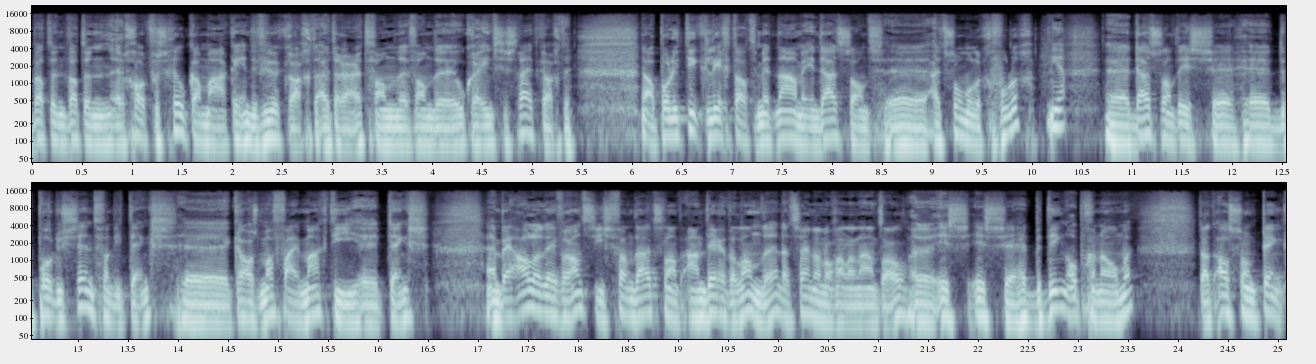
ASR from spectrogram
wat een, wat een groot verschil kan maken in de vuurkracht, uiteraard. van, van de Oekraïnse strijdkrachten. Nou, politiek ligt dat met name in Duitsland uitzonderlijk gevoelig. Ja. Duitsland is de producent van die tanks. Maffei maakt die eh, tanks. En bij alle leveranties van Duitsland aan derde landen, dat zijn er nogal een aantal, uh, is, is het beding opgenomen dat als zo'n tank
